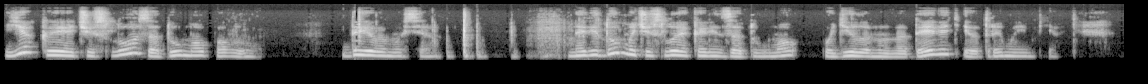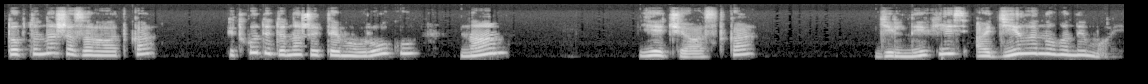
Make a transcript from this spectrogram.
Яке число задумав Павло? Дивимося. Невідоме число, яке він задумав, поділено на 9 і отримуємо 5. Тобто наша загадка підходить до нашої теми уроку, нам є частка, дільник є, а діленого немає.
